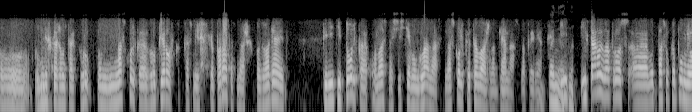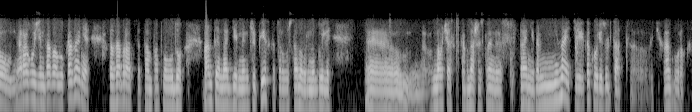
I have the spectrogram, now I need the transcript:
э, или скажем так, насколько группировка космических аппаратов наших позволяет перейти только у нас на систему ГЛОНАСС. Насколько это важно для нас, например. Понятно. И, и второй вопрос. Э, вот, насколько помню, Рогозин давал указания разобраться там по поводу антенн отдельных GPS, которые установлены были на участках в нашей стране, стране, там не знаете, какой результат э, этих разборок?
